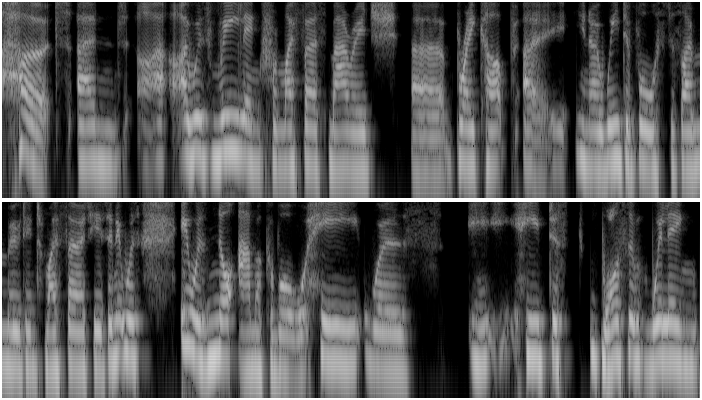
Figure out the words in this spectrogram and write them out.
hurt and I, I was reeling from my first marriage uh, breakup. Uh, you know, we divorced as I moved into my 30s and it was, it was not amicable. He was he, just wasn't willing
